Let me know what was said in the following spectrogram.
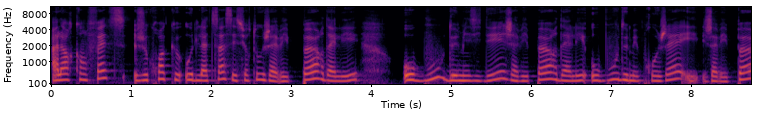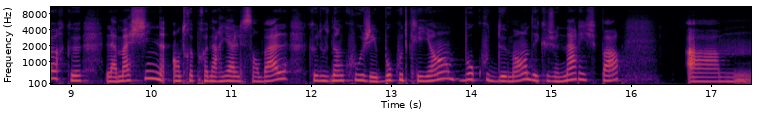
alors qu'en fait, je crois qu'au-delà de ça, c'est surtout que j'avais peur d'aller au bout de mes idées, j'avais peur d'aller au bout de mes projets et j'avais peur que la machine entrepreneuriale s'emballe, que d'un coup j'ai beaucoup de clients, beaucoup de demandes et que je n'arrive pas à hum,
